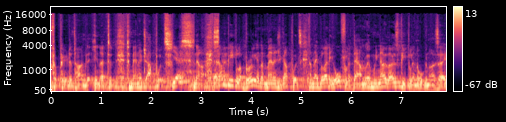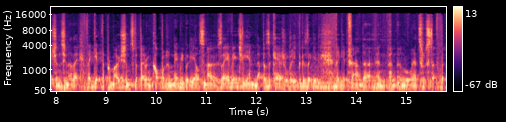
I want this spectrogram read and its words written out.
for a period of time to you know to, to manage upwards. Yes. Now, okay. some people are brilliant at managing upwards, and they're bloody awful at down. And we know those people in organisations. You know, they, they get the promotions, but they're incompetent, and everybody else knows. They eventually end up as a casualty because they get mm-hmm. they get found out and, and, and all that sort of stuff. But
